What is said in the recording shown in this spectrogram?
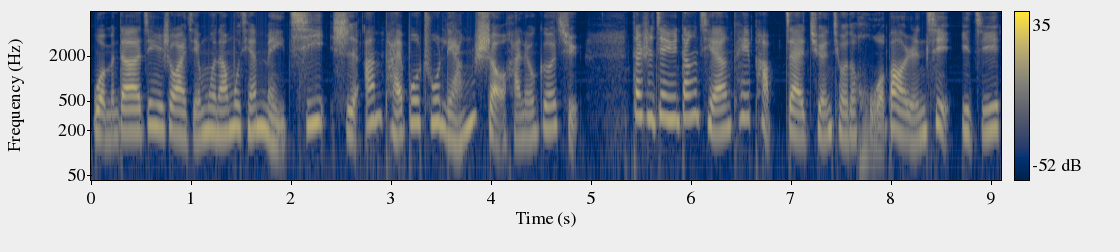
我们的今日首尔节目呢，目前每期是安排播出两首韩流歌曲。但是鉴于当前 K-pop 在全球的火爆人气，以及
